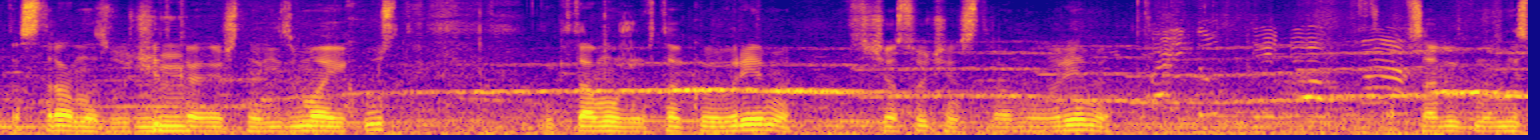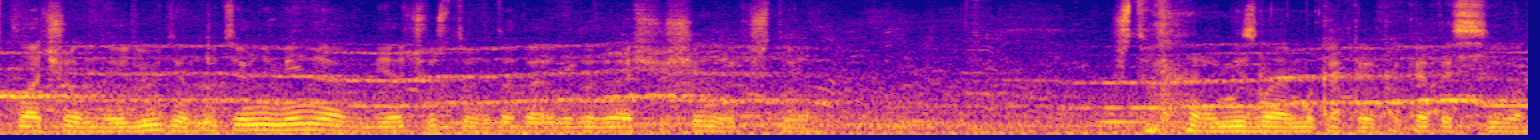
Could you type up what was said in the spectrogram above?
Это странно звучит, Мгм. конечно, из моих уст. И к тому же в такое время, сейчас очень странное время, абсолютно не сплоченные люди, но тем не менее я чувствую вот это, вот это ощущение, что, что не знаю, мы какая, какая-то сила.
